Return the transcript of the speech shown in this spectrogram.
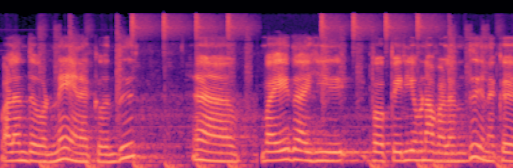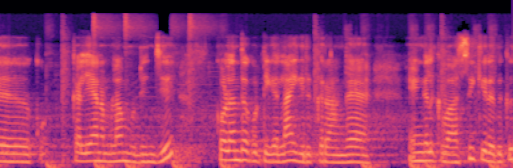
வளர்ந்த உடனே எனக்கு வந்து வயதாகி இப்போ பெரியவனாக வளர்ந்து எனக்கு கல்யாணம்லாம் முடிஞ்சு குழந்தை குட்டிகள்லாம் இருக்கிறாங்க. எங்களுக்கு வசிக்கிறதுக்கு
